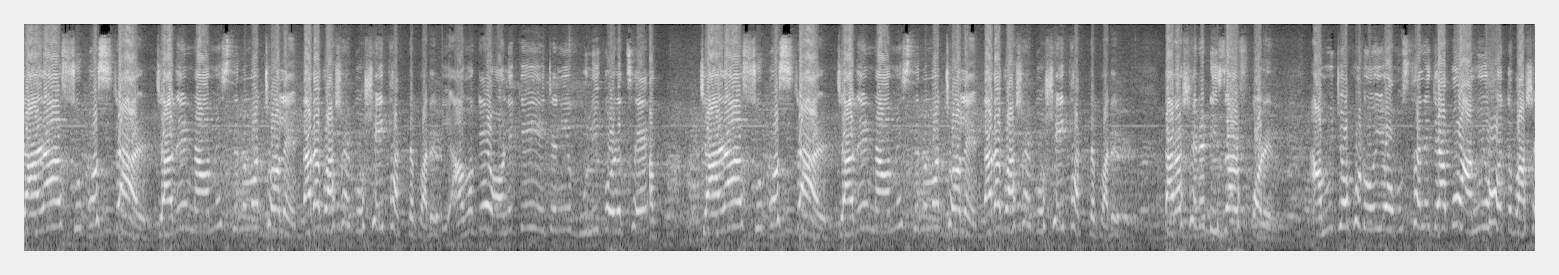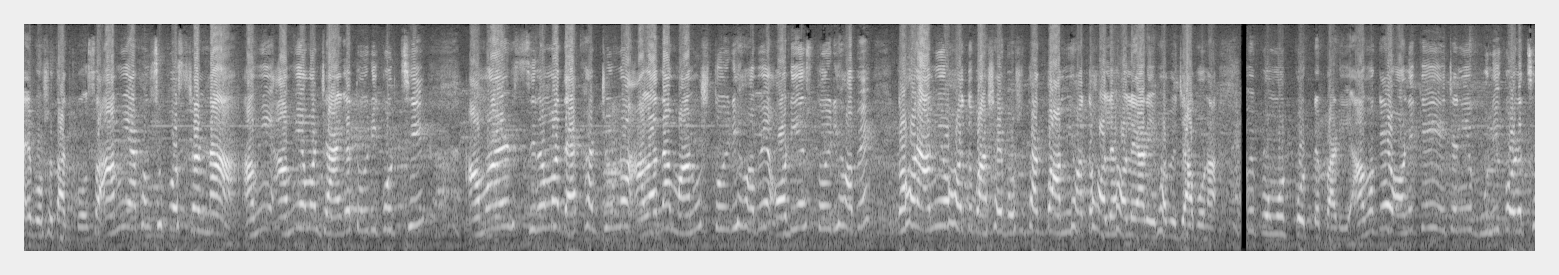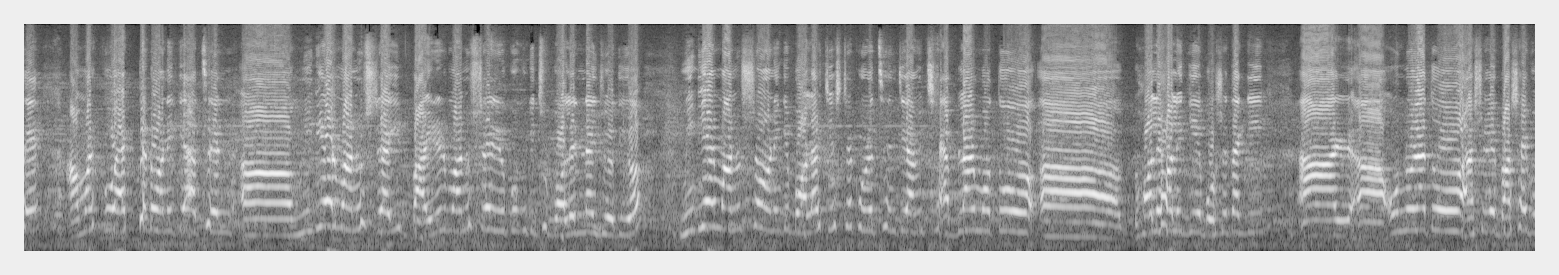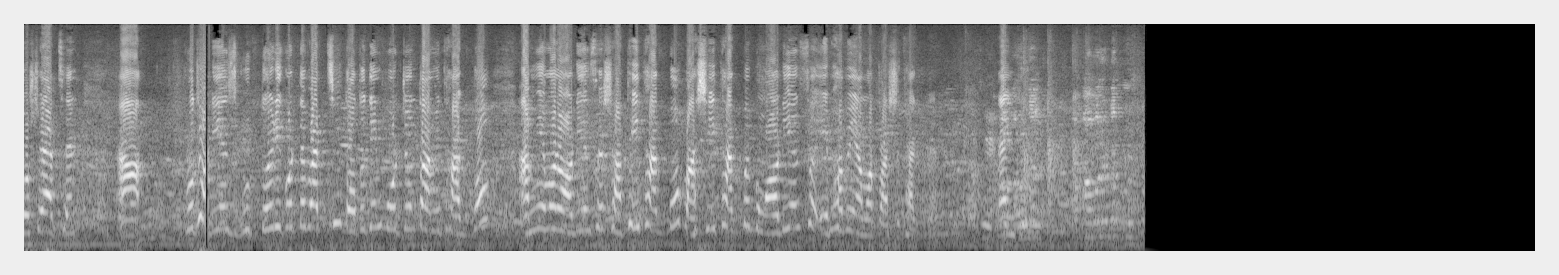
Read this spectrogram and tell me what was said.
যারা সুপারস্টার, যাদের নামে সিনেমা চলে, তারা বাসায় বসেই থাকতে পারে। আমাকে অনেকেই এটা নিয়ে বুলি করেছে। যারা সুপারস্টার, যাদের নামে সিনেমা চলে, তারা বাসায় বসেই থাকতে পারেন তারা সেটা ডিজার্ভ করেন। আমি যখন ওই অবস্থানে যাব, আমিও হয়তো বাসায় বসে থাকব। সো আমি এখন সুপারস্টার না। আমি আমি আমার জায়গা তৈরি করছি। আমার সিনেমা দেখার জন্য আলাদা মানুষ তৈরি হবে অডিয়েন্স তৈরি হবে। তখন আমিও হয়তো বাসায় বসে থাকব। আমি হয়তো হলে হলে আর এভাবে যাব না। প্রমোট করতে পারি। আমাকে অনেকেই এটা নিয়ে বুলি করেছে। আমার কো অ্যাক্টর অনেকে আছেন মিডিয়ার মানুষরাই, বাইরের মানুষরা এরকম কিছু বলেন নাই যদিও। মিডিয়ার মানুষরা অনেকে বলার চেষ্টা করেছেন যে আমি ছ্যাবলার মতো হলে হলে গিয়ে বসে থাকি। আর অন্যরা তো আসলে বাসায় বসে আছেন। প্রথম অডিয়েন্স গ্রুপ তৈরি করতে পারছি, ততদিন পর্যন্ত আমি থাকব। আমি আমার অডিয়েন্সের সাথেই থাকব, পাশেই থাকব এবং অডিয়েন্সও এভাবেই আমার পাশে থাকবে। Thank you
